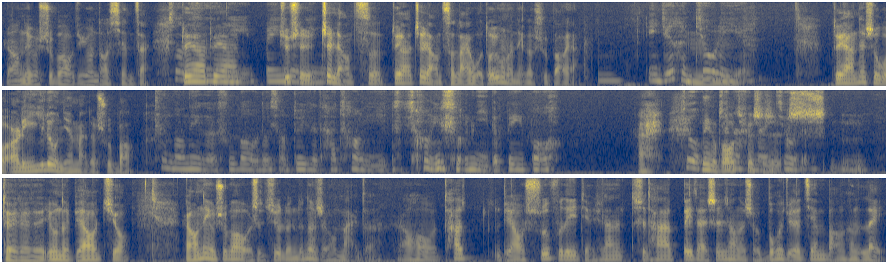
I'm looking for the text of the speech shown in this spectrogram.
然后那个书包我就用到现在。对啊对啊，就是这两次，对啊这两次来我都用了那个书包呀。嗯，已经很旧了耶。对啊，那是我二零一六年买的书包。看到那个书包，我都想对着它唱一 唱一首《你的背包》。哎，那个包确实是，嗯，对对对，用的比较久。然后那个书包我是去伦敦的时候买的，然后它比较舒服的一点是它是它背在身上的时候不会觉得肩膀很累，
